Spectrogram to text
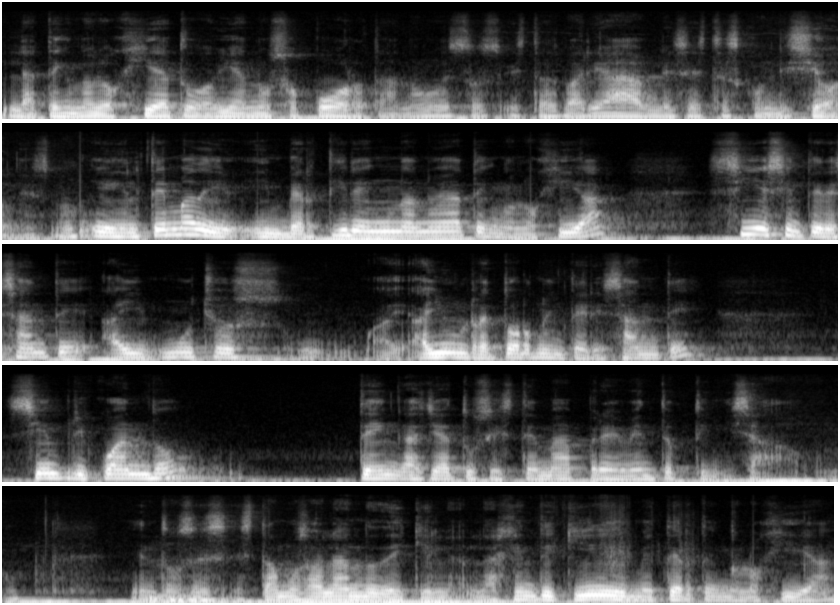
la tecnología todavía no soporta ¿no? estas variables, estas condiciones. ¿no? En el tema de invertir en una nueva tecnología, Sí es interesante, hay muchos, hay un retorno interesante, siempre y cuando tengas ya tu sistema previamente optimizado. Entonces, estamos hablando de que la, gente quiere meter tecnología,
